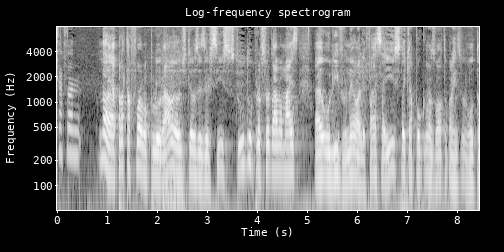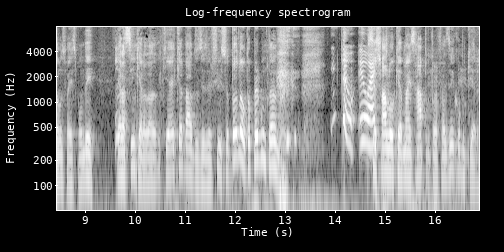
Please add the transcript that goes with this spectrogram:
Tá falando. Não, a plataforma plural é onde tem os exercícios, tudo. O professor dava mais ah, o livro, né? Olha, faça isso, daqui a pouco nós volta pra, voltamos para responder. Era assim que era dado, que é, que é dado os exercícios? Eu tô, não, tô perguntando. Então, eu Você acho. falou que é mais rápido pra fazer? Como que era?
